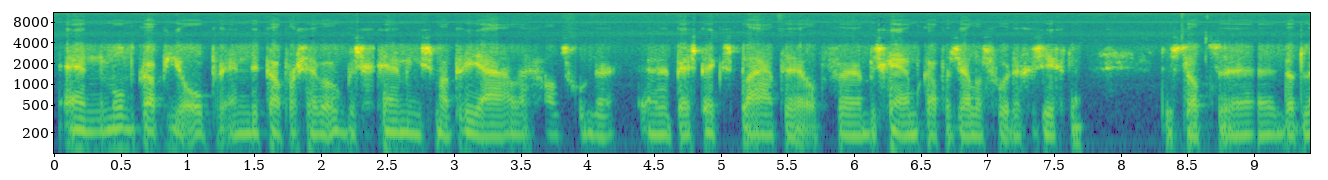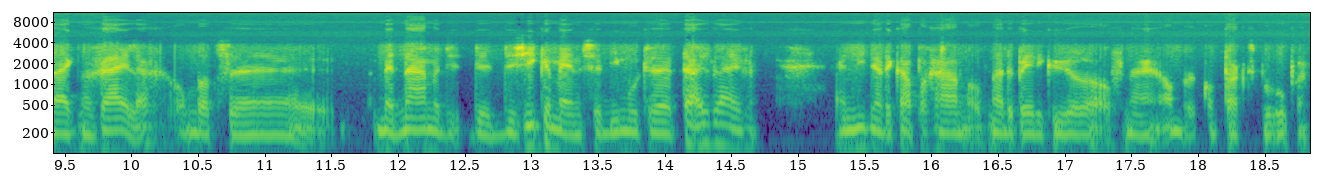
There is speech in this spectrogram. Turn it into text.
En mondkapje op en de kappers hebben ook beschermingsmaterialen, handschoenen, uh, perspexplaten of uh, beschermkappen zelfs voor de gezichten. Dus dat, uh, dat lijkt me veilig, omdat met name de, de, de, zieke mensen die moeten thuis blijven. En niet naar de kapper gaan of naar de pedicure of naar andere contactberoepen.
